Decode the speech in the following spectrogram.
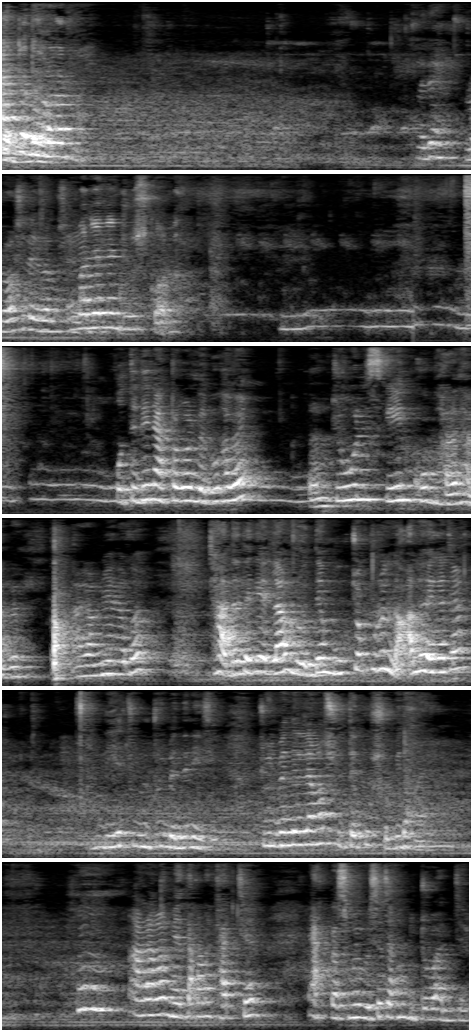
একটা ধরন হয় আরে রস লেগে গেল আমার জন্য জুস করো। প্রতিদিন একটা করে লেবু খাবে। চুল স্কিন খুব ভালো থাকবে। আর আমি দেখো ছাদে থেকে এলাম রোদে মুখ চোখ পুরো লাল হয়ে গেছে। দিয়ে চুল টুল বেঁধে নিয়েছি। চুল বেঁধে নিলে আমার শুতে খুব সুবিধা হয়। হুম, আর আমার মেয়ে তখন খাচ্ছে। একটার সময় বসেছে এখন দুটো বাজছে।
